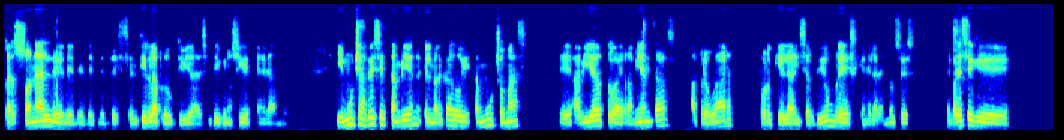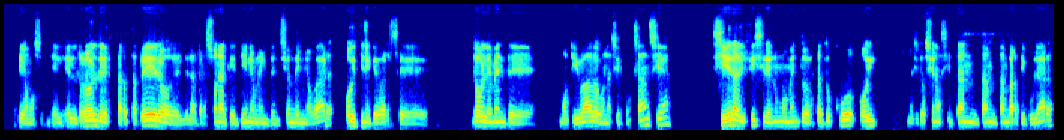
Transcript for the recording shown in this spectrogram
personal de, sentir la productividad, de sentir que uno sigue generando. Y muchas veces también el mercado hoy está mucho más eh, abierto a herramientas, a probar, porque la incertidumbre es general. Entonces, me parece que, digamos, el, rol del startupero, de, de la persona que tiene una intención de innovar, hoy tiene que verse doblemente motivado con la circunstancia. Si era difícil en un momento de status quo, hoy una situación así tan, tan, tan particular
